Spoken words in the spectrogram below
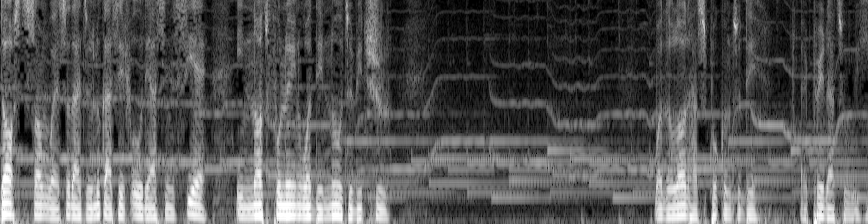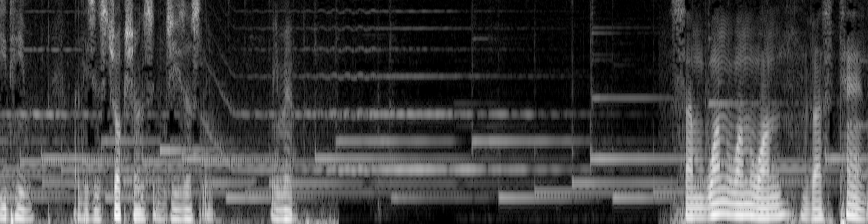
dust somewhere so that it will look as if, oh, they are sincere in not following what they know to be true. But the Lord has spoken today. I pray that we will heed Him and His instructions in Jesus' name. Amen. Psalm 111, verse 10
